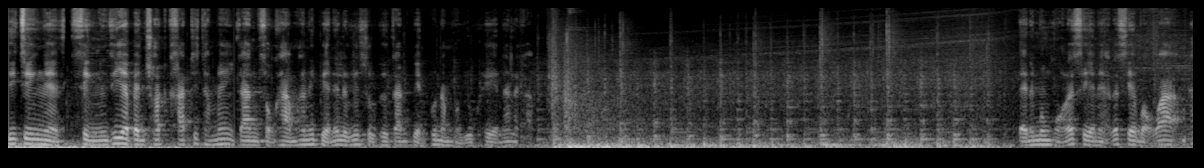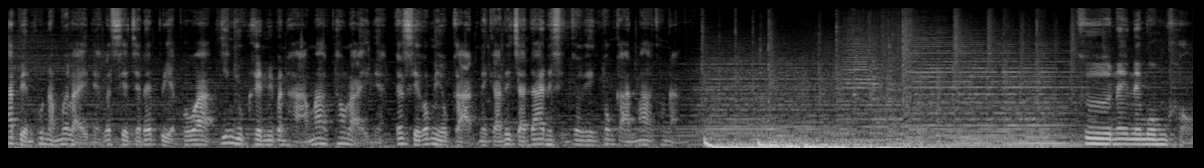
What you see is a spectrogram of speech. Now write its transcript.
จริงๆเนี่ยสิ่งหนึ่งที่จะเป็นช็อตคัทที่ทำให้การสงครามครั้งนี้เปลี่ยนได้เร็วที่สุดคือการเปลี่ยนผู้นำของยูเครนนั่นแหละครับแต่ในมุมของรัสเซียเนี่ยรัสเซียบอกว่าถ้าเปลี่ยนผู้นำเมื่อไหร่เนี่ยรัสเซียจะได้เปรียบเพราะว่ายิ่งยูเครนมีปัญหามากเท่าไหร่เนี่ยรัสเซียก็มีโอกาสในการที่จะได้ในสิ่งที่ตัวเองต้องการมากเท่านั้น คือในในมุมของ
